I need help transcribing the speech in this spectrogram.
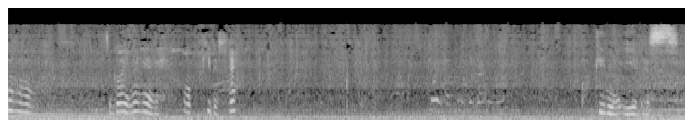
すごいね。大きいですね。大きいの家です。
